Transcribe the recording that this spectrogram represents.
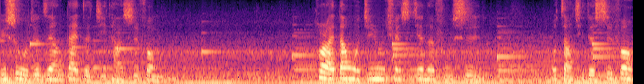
于是我就这样带着吉他侍奉。后来，当我进入全时间的服侍，我早期的侍奉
